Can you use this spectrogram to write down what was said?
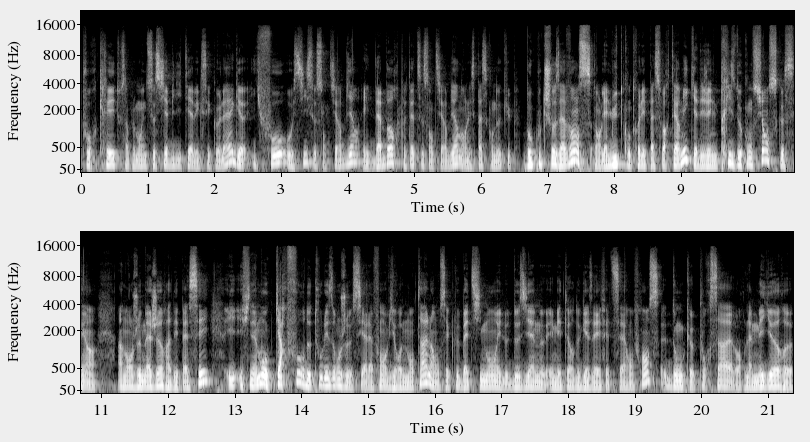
pour créer tout simplement une sociabilité avec ses collègues, il faut aussi se sentir bien, et d'abord peut-être se sentir bien dans l'espace qu'on occupe. Beaucoup de choses avancent dans la lutte contre les passoires thermiques, il y a déjà une prise de conscience que c'est un, enjeu majeur à dépasser, et, finalement au carrefour de tous les enjeux. C'est à la fois environnemental, hein, on sait que le bâtiment est le deuxième émetteur de gaz à effet de serre en France, donc pour ça, alors, la meilleure euh,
